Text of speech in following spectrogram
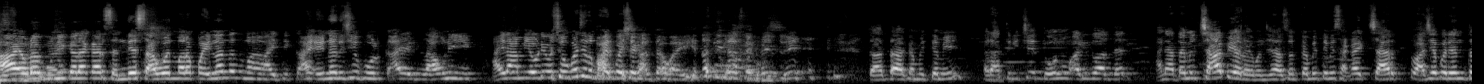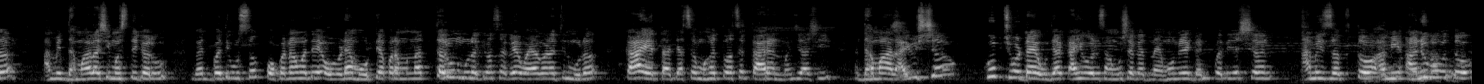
हा एवढा गुणी कलाकार संदेश सावंत मला पहिल्यांदाच माहिती. काय एनर्जी फुल काय लावणी. आईला आम्ही एवढी वर्ष उगाच बाहेर पैसे घालता बाई. येतात दिले पैसे. तर आता कमीत कमी रात्रीचे दोन अडीच वाजलेत. आणि आता मी चहा पियालोय. म्हणजे अजून कमीत कमी सकाळी चार वाजेपर्यंत आम्ही धमाल अशी मस्ती करू. गणपती उत्सव कोकणामध्ये एवढ्या मोठ्या प्रमाणात तरुण मुलं किंवा सगळ्या वयागडातील मुलं काय येतात? त्याचं महत्वाचं कारण म्हणजे अशी धमाल. आयुष्य खूप छोटं आहे. उद्या काही वेळ सांगू शकत नाही. म्हणून गणपतीचे क्षण आम्ही जगतो आम्ही अनुभवतो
